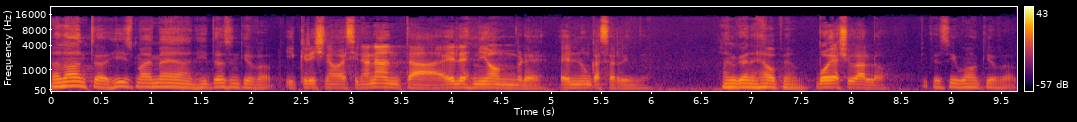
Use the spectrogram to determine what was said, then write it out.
Ananta, he's my man, he doesn't give up. Y Krishna va a decir, Ananta, él es mi hombre, él nunca se rinde. I'm going to help him Voy a ayudarlo, because he won't give up.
